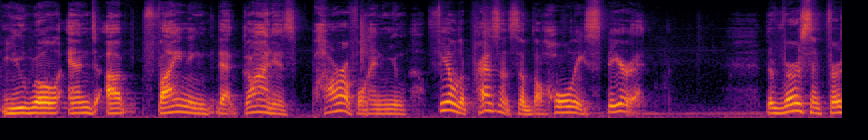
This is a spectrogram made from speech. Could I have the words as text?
you will end up finding that God is powerful and you feel the presence of the Holy Spirit. The verse in 1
